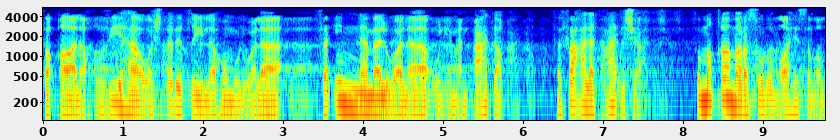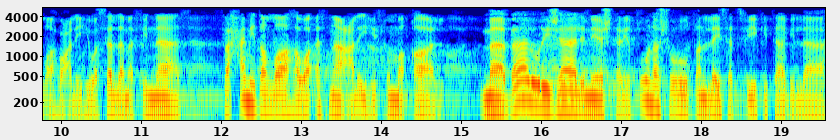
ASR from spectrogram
فقال خذيها واشترطي لهم الولاء فإنما الولاء لمن أعتق ففعلت عائشة ثم قام رسول الله صلى الله عليه وسلم في الناس فحمد الله وأثنى عليه ثم قال ما بال رجال يشترطون شروطا ليست في كتاب الله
